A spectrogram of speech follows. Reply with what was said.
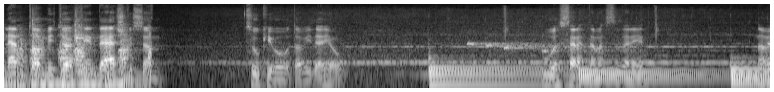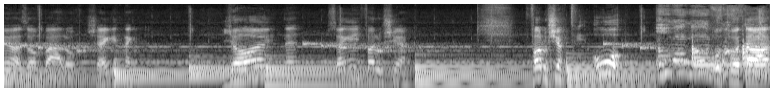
Nem tudom mi történt, de esküszöm. Cuki volt a videó? Hú, szeretem ezt a zenét. Na mi van zombáló? Segítnek? Jaj, ne, szegény falusiak. Falusiak, ó! Ott volt a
